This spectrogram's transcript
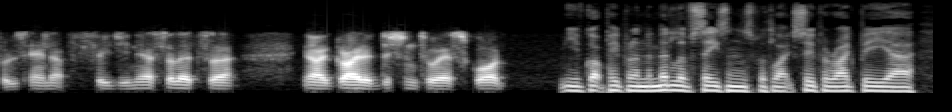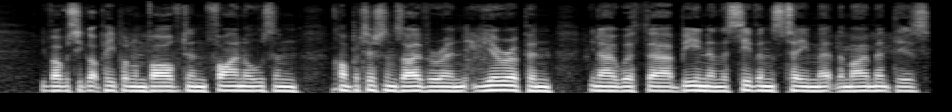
put his hand up for Fiji now, so that's a you know, a great addition to our squad. You've got people in the middle of seasons with like Super Rugby. Uh, you've obviously got people involved in finals and competitions over in Europe, and you know, with uh, being in the sevens team at the moment, there's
